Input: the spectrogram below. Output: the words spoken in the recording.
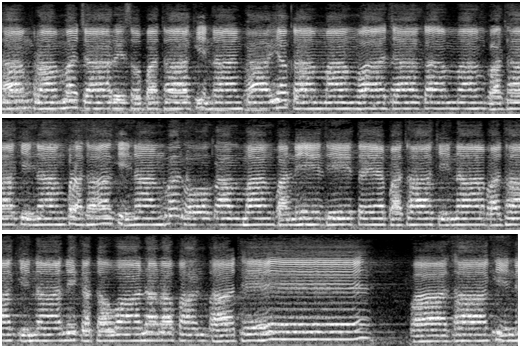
ทังพรหมจาริสุปทากินางกายกรรมังวาจากรรมังปทากินางประทากินางมโลกัมมังปณิทิเตปทากินาปทากินานิกตวานรปันตาเท ปาทาคิเน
